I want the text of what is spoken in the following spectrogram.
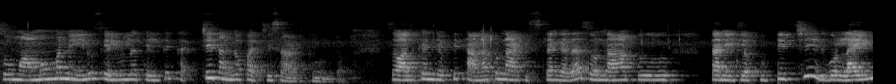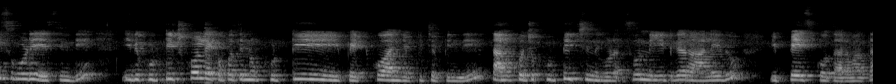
సో మా అమ్మమ్మ నేను సెల్లులోకి వెళ్తే ఖచ్చితంగా పచ్చిసి ఆడుతూ ఉంటాం. సో అందుకని చెప్పి తనకు నాకు ఇష్టం కదా. సో నాకు తను ఇట్లా కుట్టించి ఇదిగో లైన్స్ కూడా వేసింది. ఇది కుట్టించుకో లేకపోతే నువ్వు కుట్టి పెట్టుకో అని చెప్పి చెప్పింది. తను కొంచెం కుట్టించింది కూడా. సో నీట్గా రాలేదు. ఇప్పేసుకో తర్వాత.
